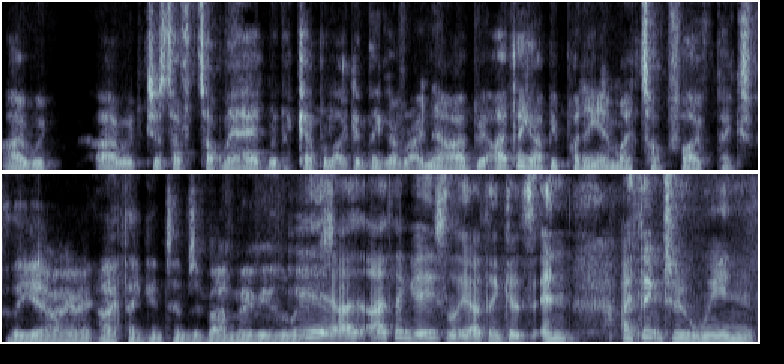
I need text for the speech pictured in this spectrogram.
I would I would just off the top of my head with a couple I can think of right now. I'd be, I think I'd be putting it in my top five picks for the year. I, I think in terms of our movie of the week. Yeah, I, I think easily. I think it's, and I think too when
